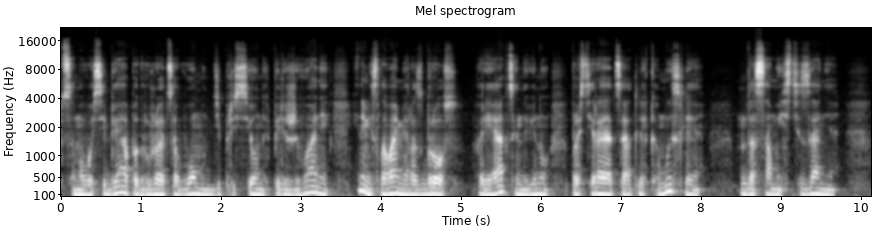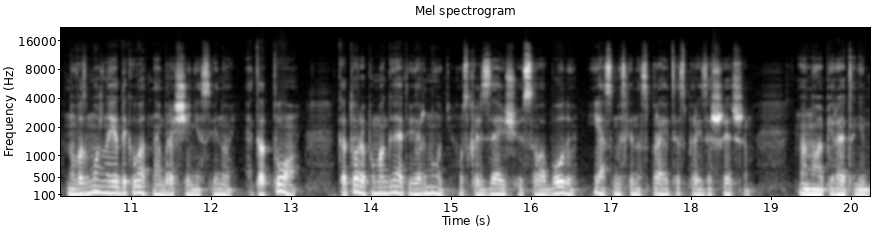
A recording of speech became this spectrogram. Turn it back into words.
самого себя, погружаются в омут депрессионных переживаний, иными словами, разброс реакций на вину простирается от легкомыслия до самоистязания. Но возможно и адекватное обращение с виной. Это то, которое помогает вернуть ускользающую свободу и осмысленно справиться с произошедшим – оно опирается не на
